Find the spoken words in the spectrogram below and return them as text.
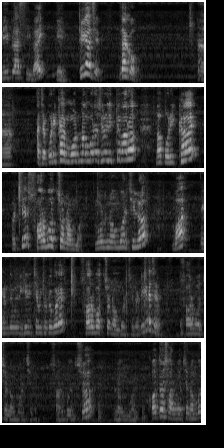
B plus C by A ঠিক আছে? দেখো আচ্ছা পরীক্ষায় মোট নম্বরও ছিল লিখতে পারো, বা পরীক্ষায় হচ্ছে সর্বোচ্চ নম্বর। মোট নম্বর ছিল, বা এখানে তুমি লিখে দিচ্ছি আমি ছোটো করে, সর্বোচ্চ নম্বর ছিল, ঠিক আছে? সর্বোচ্চ নম্বর ছিল, সর্বোচ্চ নম্বর। কত সর্বোচ্চ নম্বর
